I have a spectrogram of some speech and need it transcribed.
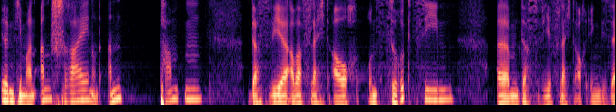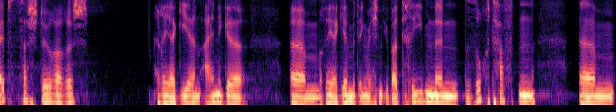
irgendjemanden anschreien und anpumpen, dass wir aber vielleicht auch uns zurückziehen, ähm, dass wir vielleicht auch irgendwie selbstzerstörerisch reagieren. Einige ähm, reagieren mit irgendwelchen übertriebenen, suchthaften ähm,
